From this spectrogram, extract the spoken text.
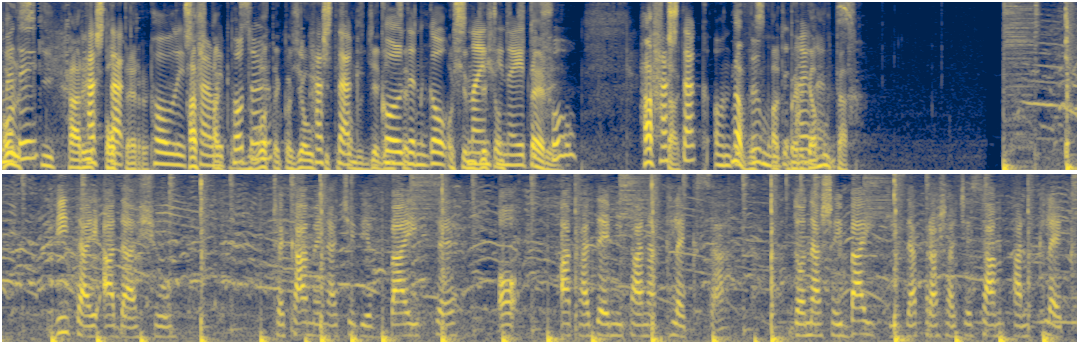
polski Harry Potter, hashtag Złote Koziołki 1984, Hashtag on na Wyspach Bergamutach. Witaj, Adasiu. Czekamy na ciebie w bajce o Akademii Pana Kleksa. Do naszej bajki zaprasza cię sam Pan Kleks,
